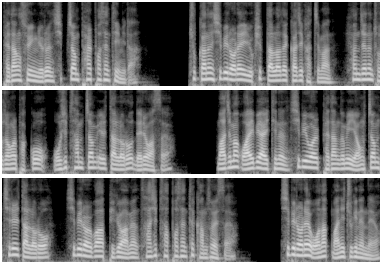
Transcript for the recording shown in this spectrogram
배당 수익률은 10.8%입니다. 주가는 11월에 60달러대까지 갔지만 현재는 조정을 받고 53.1달러로 내려왔어요. 마지막 YBIT는 12월 배당금이 0.71달러로 11월과 비교하면 44% 감소했어요. 11월에 워낙 많이 주긴 했네요.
